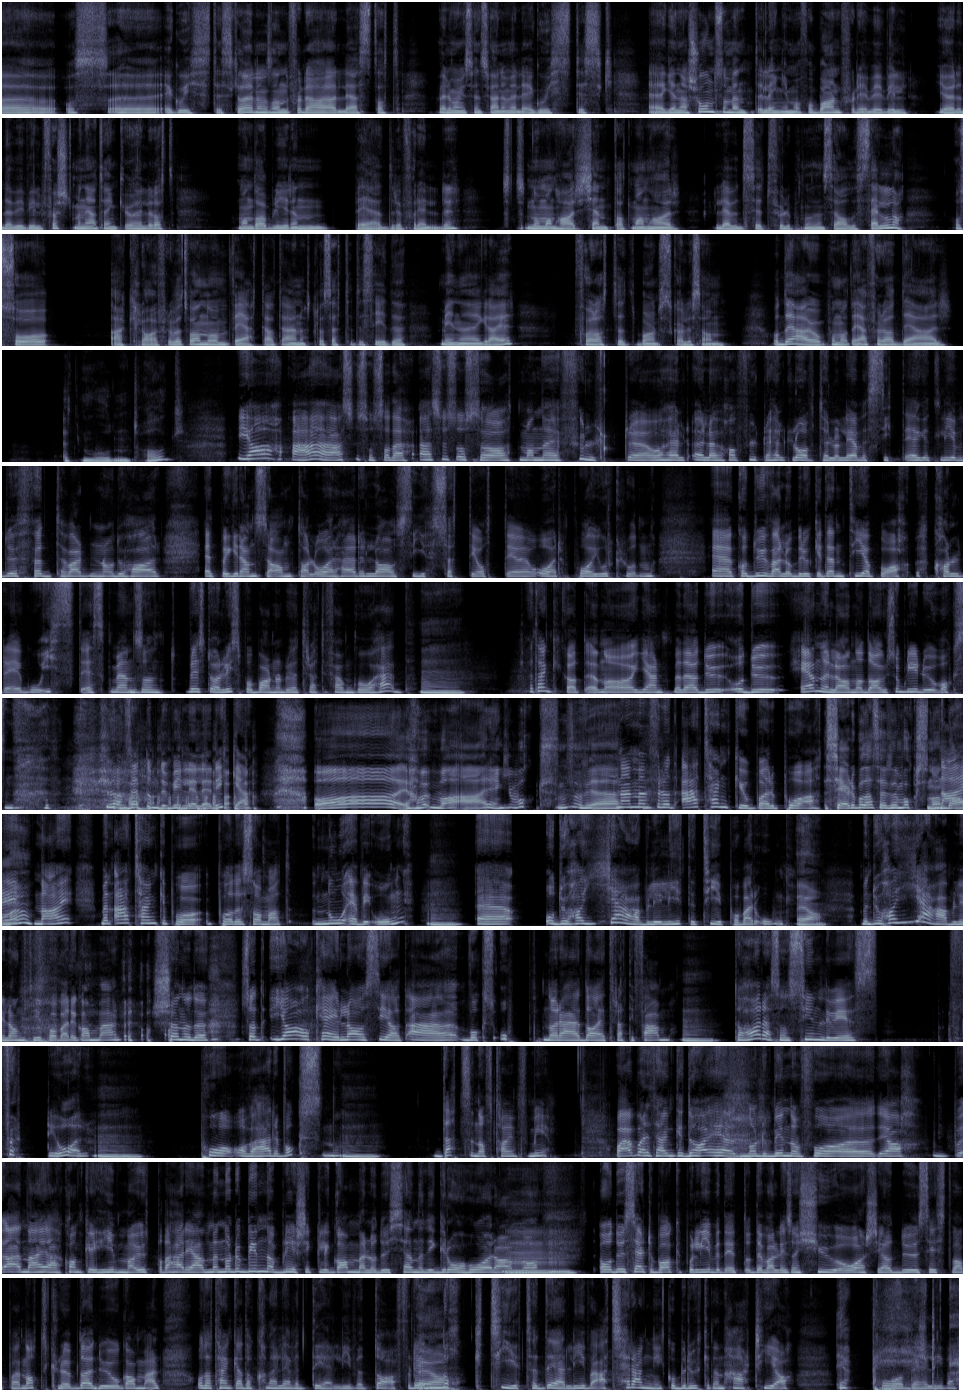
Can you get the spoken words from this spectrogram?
oss eh, egoistiske, da, sånt, for det har jeg lest at veldig mange syns vi er en veldig egoistisk eh, generasjon som venter lenge med å få barn fordi vi vil gjøre det vi vil først. Men jeg tenker jo heller at man da blir en bedre forelder når man har kjent at man har levd sitt fulle potensial selv, da. Og så er klar for vet du hva, nå vet jeg at jeg er nødt til å sette til side mine greier for at et barn skal liksom Og det er jo på en måte Jeg føler at det er et modent valg. Ja, jeg, jeg syns også det. Jeg syns også at man er fullt eh, og helt, eller har fullt og helt lov til å leve sitt eget liv. Du er født til verden, og du har et begrensa antall år her. La oss si 70-80 år på jordkloden. Eh, hva du velger å bruke den tida på, kall det egoistisk, men sånn, hvis du har lyst på barn når du er 35, go ahead. Jeg tenker ikke at det er noe gærent med det. Du, og du, en eller annen dag så blir du jo voksen. Uansett om du vil eller ikke. Åh, ja, men hva er egentlig voksen, Sofie? Nei, men for at jeg tenker jo bare på at Ser du på deg selv som en voksen og en nei, dame? Nei, men jeg tenker på, på det som at nå er vi unge, Mm. eh, og du har jævlig lite tid på å være ung. Ja. Men du har jævlig lang tid på å være gammel. Skjønner du? Så at, ja, ok, la oss si at jeg vokser opp når jeg da er 35. Mm. Da har jeg sannsynligvis 40 år Mm. på å være voksen. Mm. That's enough time for me. Og jeg bare tenker, da er det når du begynner å få ja, Nei, jeg kan ikke hive meg ut på det her igjen, men når du begynner å bli skikkelig gammel, og du kjenner de grå hårene, og, Mm. og du ser tilbake på livet ditt, og det var liksom 20 år siden du sist var på en nattklubb, da er du jo gammel, og da tenker jeg, da kan jeg leve det livet da, for det er Ja. nok tid til det livet. Jeg trenger ikke å bruke denne tida på det livet.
